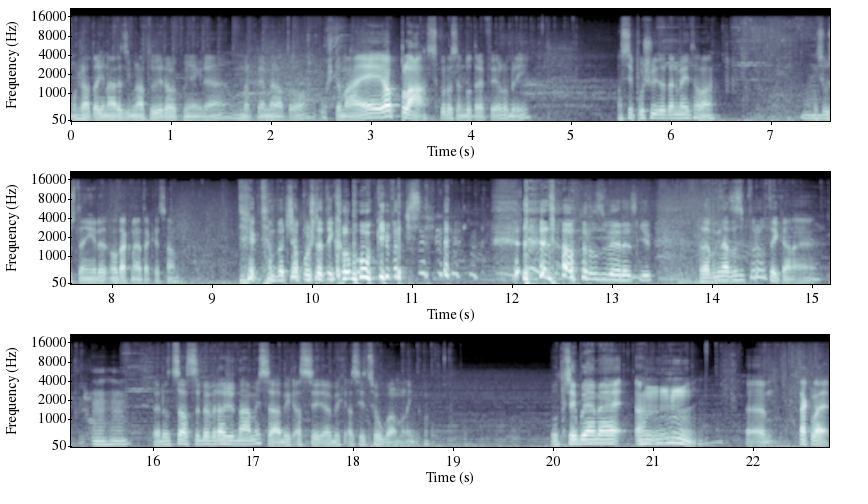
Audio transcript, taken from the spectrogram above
možná tady narazím na tu Irelku někde, mrkneme na to, už to má, hej, hopla, skoro jsem to trefil, dobrý. Asi pošujte ten mate, hele. Hmm. Jsou stejně někde, no tak ne, tak je sám. Jak tam Verča pošle ty klobouky, prostě. tam rozvěre s tím. Hele, na to si půjdou teďka, ne? Mhm. To je docela sebevražedná mise, abych asi, abych asi couval malinko. Potřebujeme... ehm, takhle,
